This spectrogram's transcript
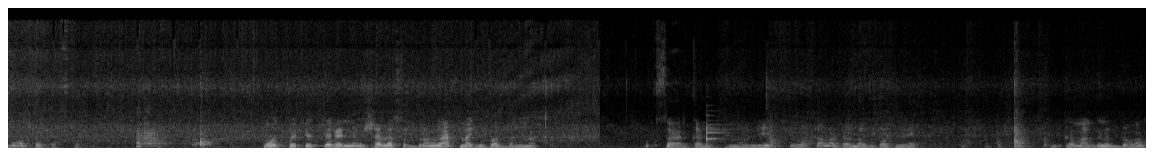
మూత పెట్టేస్తాను. మూత పెట్టేస్తే రెండు నిమిషాల్లో శుభ్రంగా మగ్గిపోద్ది అనమాట ఒకసారి కలుపుకుందామండి. ఇవో టమాటాలు మగ్గిపోతున్నాయి. ఇంకా మగ్గనిద్దాం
